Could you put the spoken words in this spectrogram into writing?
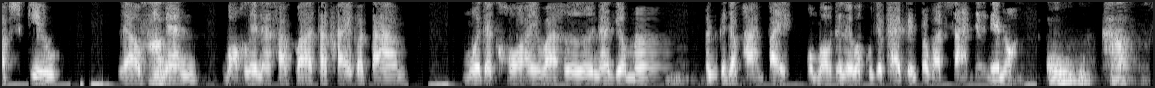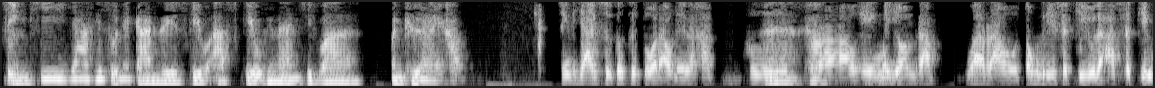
up skill แล้วพี่แมนบอกเลยนะครับ ว่าถ้าใครก็ตามมัวแต่คอยว่าเออนะ เดี๋ยวมา มันก็จะผ่านไป ผมบอกได้เลยว่าคุณจะกลายเป็นประวัติศาสตร์อย่างแน่นอน โอ้ครับ สิ่งที่ยากที่สุดในการ reskill upskill พี่แมนคิดว่ามันคืออะไรครับ สิ่งที่ยากที่สุดก็คือตัวเราเนี่ยแหละครับ คือเราเองไม่ยอมรับว่าเราต้อง reskill และ upskill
